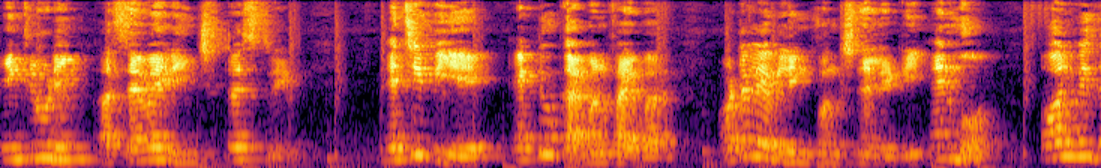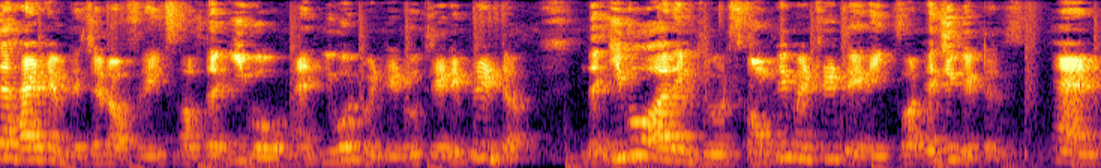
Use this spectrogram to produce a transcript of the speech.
including a 7-inch touchscreen, HEPA, active carbon fiber, auto leveling functionality and more, all with the high temperature offerings of the Evo and Evo 22 3D printer. The Evo R includes complimentary training for educators and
